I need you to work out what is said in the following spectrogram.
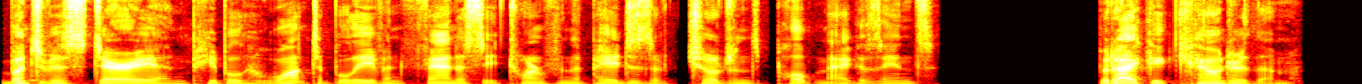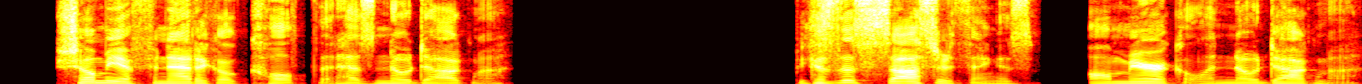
A bunch of hysteria and people who want to believe in fantasy torn from the pages of children's pulp magazines. But I could counter them. Show me a fanatical cult that has no dogma. Because this saucer thing is all miracle and no dogma.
